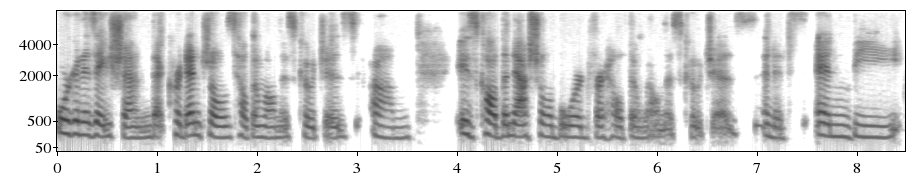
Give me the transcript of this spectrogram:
organization that credentials health and wellness coaches um, is called the National Board for Health and Wellness Coaches, and it's nbhwc.org.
